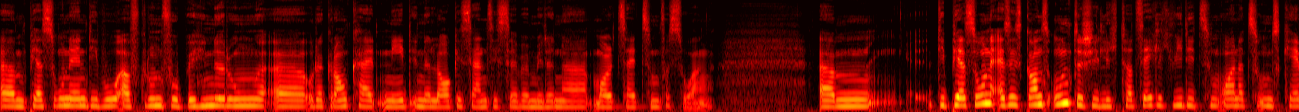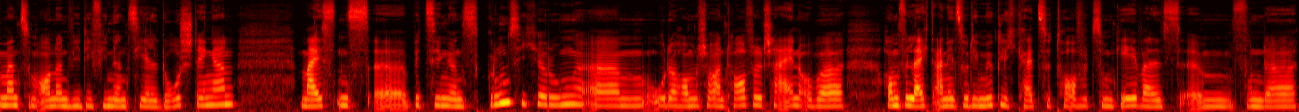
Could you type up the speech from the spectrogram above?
ähm, Personen, die wo aufgrund von Behinderung äh, oder Krankheit nicht in der Lage sind, sich selber mit einer Mahlzeit zu versorgen. Ähm, die Personen, also es ist ganz unterschiedlich tatsächlich, wie die zum einen zu uns kämen, zum anderen, wie die finanziell dastehen. Meistens äh, beziehen sie Grundsicherung ähm, oder haben schon einen Tafelschein, aber haben vielleicht auch nicht so die Möglichkeit zur Tafel zu gehen, weil sie ähm, von der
